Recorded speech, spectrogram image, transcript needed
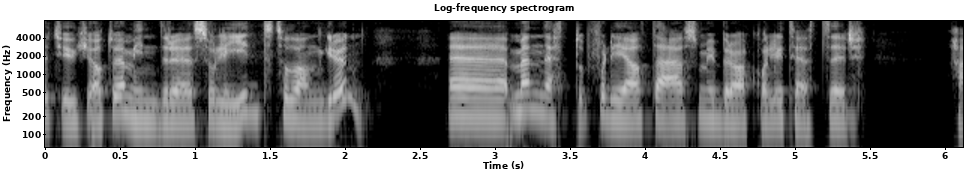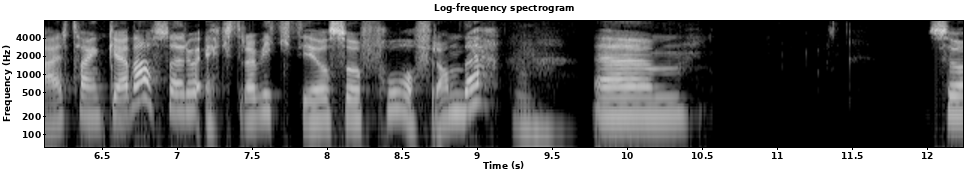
betyr jo ikke at du er mindre solid til den grunn. Uh, men nettopp fordi at det er så mye bra kvaliteter her, tenker jeg da, så er det jo ekstra viktig å få fram det. Eh, så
